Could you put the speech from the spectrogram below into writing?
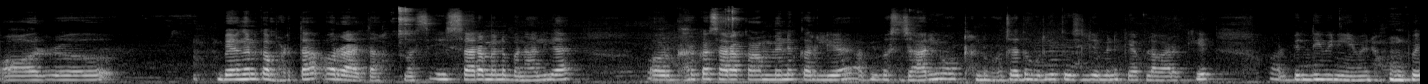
और बैंगन का भरता और रायता। बस ये सारा मैंने बना लिया है और घर का सारा काम मैंने कर लिया है। अभी बस जा रही हूँ और ठंड बहुत ज़्यादा हो रही है तो इसलिए मैंने कैप लगा रखी है। और बिंदी भी नहीं है मेरे मुँह पे।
